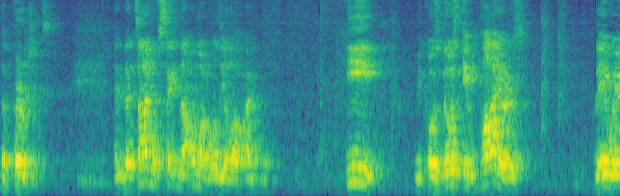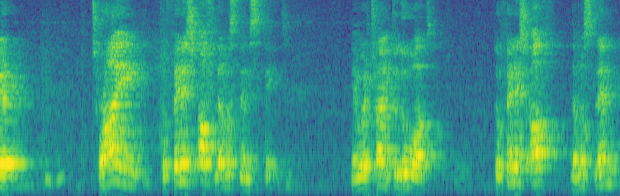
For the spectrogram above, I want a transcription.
the Persians. In the time of Sayyidina Umar he, because those empires, they were trying to finish off the Muslim state. They were trying to do what? To finish off the Muslim,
